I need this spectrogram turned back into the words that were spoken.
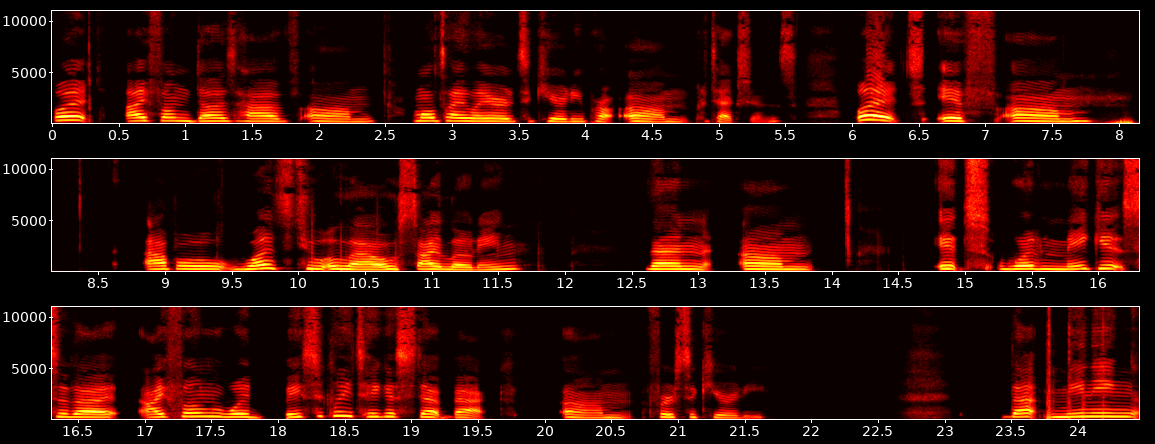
But iPhone does have um, multi-layered security pro- um, protections. But if um, Apple was to allow side loading, then um, it would make it so that iPhone would basically take a step back um, for security. That meaning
